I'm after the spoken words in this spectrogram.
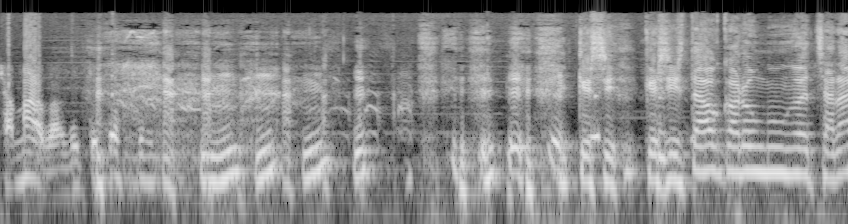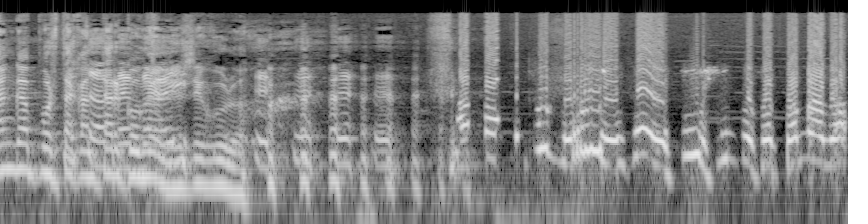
chamada de que estás... que, si, que si está o carón unha charanga, posta a cantar con ele, seguro. ah, tú te ríes, eh, tú sientes a chamada,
